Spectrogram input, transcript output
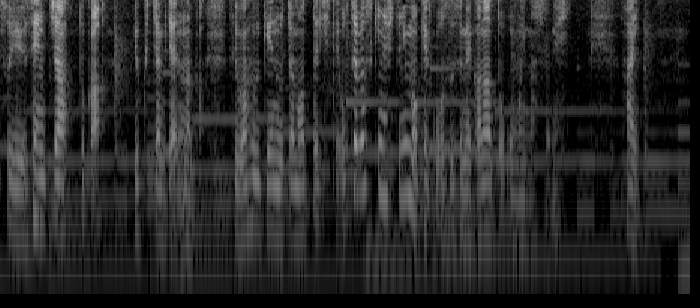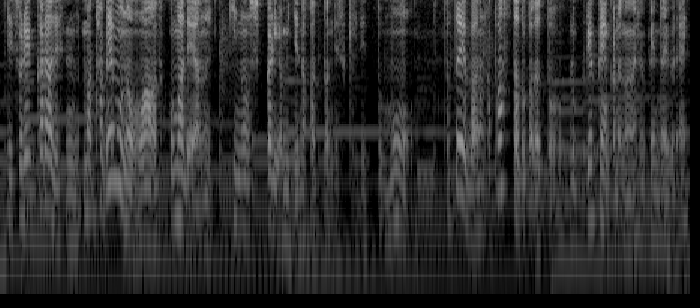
そういう煎茶とか緑茶みたいななんかそういう和風系のお茶もあったりしてお茶が好きな人にも結構おすすめかなと思いましたね。はいでそれからですね、まあ、食べ物はそこまであの昨日しっかりは見てなかったんですけれども例えばなんかパスタとかだと600円から700円台ぐらい。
